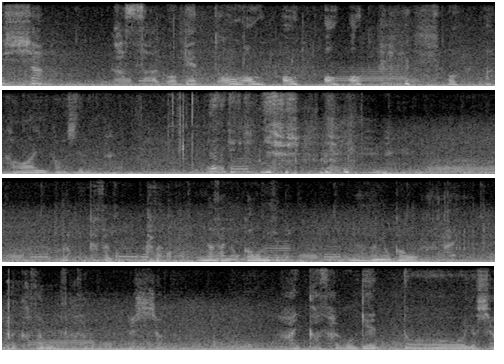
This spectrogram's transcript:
っしゃカサゴゲットおうおうおうおうおう。おう。あ可愛い顔してる。ほらカサゴ。カサゴ。皆さんにお顔を見せて。皆さんにお顔を。はい。これカサゴですカサゴ。よっしゃ。はいカサゴゲットよっしゃ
